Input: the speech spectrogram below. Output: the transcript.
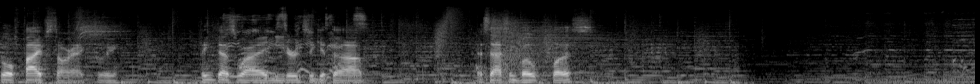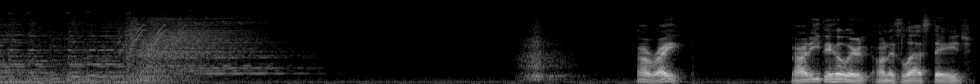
Well, 5 star actually. I think that's why I need her to get the uh, Assassin Bow Plus. Alright. Now I need to heal her on this last stage.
